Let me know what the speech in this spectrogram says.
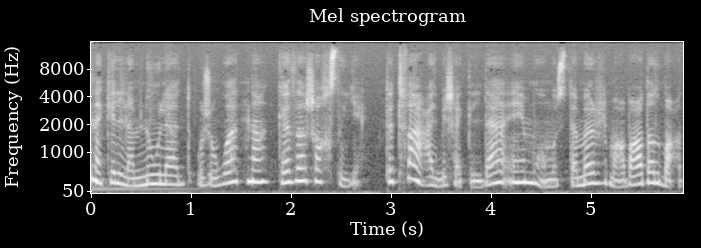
نحن كلنا منولد وجواتنا كذا شخصية تتفاعل بشكل دائم ومستمر مع بعض البعض.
